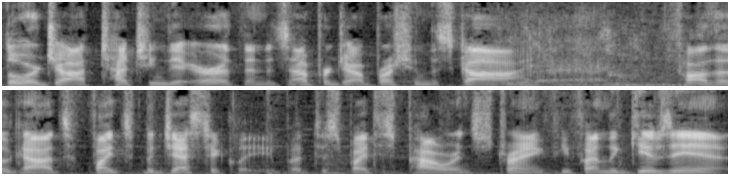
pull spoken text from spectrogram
lower jaw touching the earth and its upper jaw brushing the sky. The Father of the Gods fights majestically, but despite his power and strength, he finally gives in,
